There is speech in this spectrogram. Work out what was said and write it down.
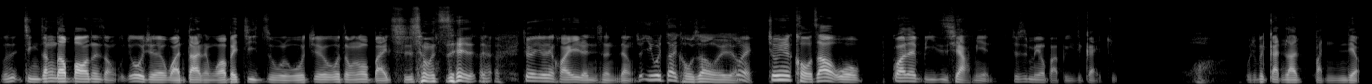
我是紧张到爆那种，我就我觉得完蛋了，我要被记住了，我觉得我怎么那么白痴什么之类的，就有点怀疑人生这样。就因为戴口罩而已啊。对，就因为口罩我挂在鼻子下面，就是没有把鼻子盖住，哇，我就被干烂翻掉，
